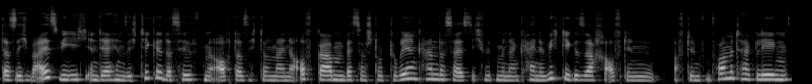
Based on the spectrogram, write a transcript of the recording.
dass ich weiß, wie ich in der Hinsicht ticke. Das hilft mir auch, dass ich dann meine Aufgaben besser strukturieren kann. Das heißt, ich würde mir dann keine wichtige Sache auf den, auf den Vormittag legen,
